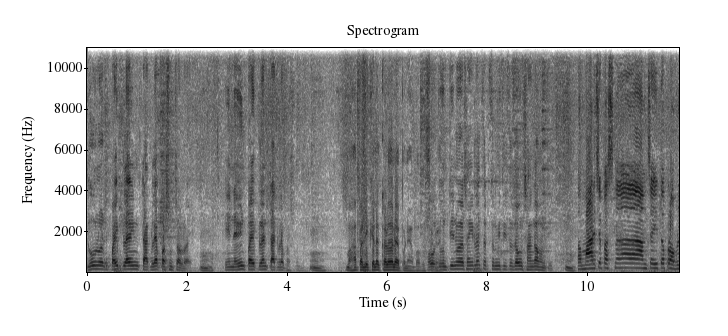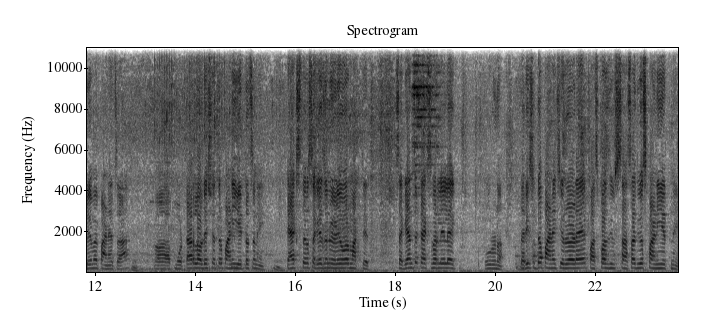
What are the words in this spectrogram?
दोन वर्ष पाईपलाईन टाकल्यापासून चालू आहे. हे नवीन पाईपलाईन टाकल्यापासून. हं. महापालिकेला कळवलं आपण याबाबत हो सगळं. दोन तीन वेळा सांगितलं तर तुम्ही तिथं जाऊन सांगा म्हणते. मार्च पासन आमच्या इथं प्रॉब्लेम आहे पाण्याचा. अ, मोटार लावल्याशिवाय तर पाणी येतच नाही. टॅक्स तर सगळेजण वेळेवर मागतात. सगळ्यांचा टॅक्स भरलेला आहे. पूर्ण. तरी सुद्धा पाण्याची रड आहे. पाच पाच दिवस सहा सहा दिवस पाणी येत नाही.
